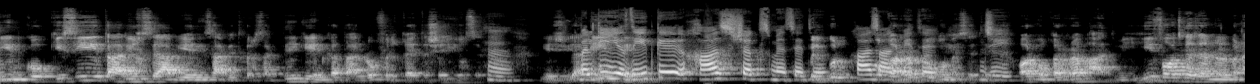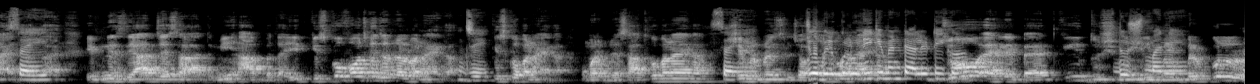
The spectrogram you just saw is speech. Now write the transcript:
ان کو کسی تاریخ سے آپ یہ نہیں ثابت کر سکتی کہ ان کا تعلق فرقہ تشیعوں سے بلکہ۔ یزید کے خاص شخص میں سے تھے خاص آدمی تھے جی اور مقرب آدمی ہی فوج کا جنرل بنایا۔ جاتا ہے ابن زیاد جیسا آدمی آپ بتائیے کس کو فوج کا جنرل بنائے گا جی۔ کس کو بنائے گا عمر ابن سعد کو بنائے گا جو بالکل انہی کی۔ مینٹیلٹی کا جو اہل بیت کی دشمنی۔ میں بالکل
